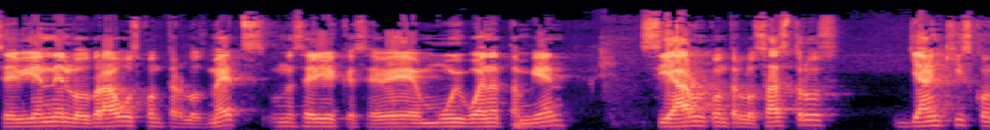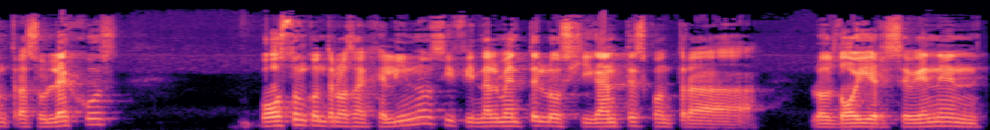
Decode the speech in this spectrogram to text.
se vienen los Bravos contra los Mets, una serie que se ve muy buena también. Seattle contra los Astros, Yankees contra Azulejos, Boston contra los Angelinos y finalmente los Gigantes contra los Dodgers. Se vienen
